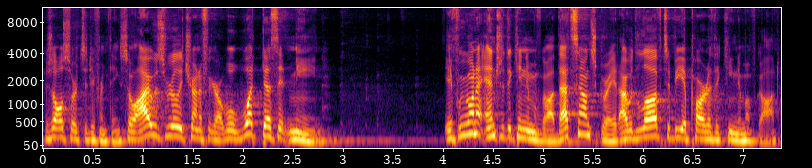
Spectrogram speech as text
there's all sorts of different things. So I was really trying to figure out, well, what does it mean? if we want to enter the kingdom of God, that sounds great. I would love to be a part of the kingdom of God.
